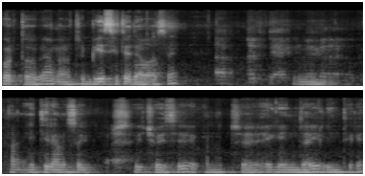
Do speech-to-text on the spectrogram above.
করতে হবে। আমার হচ্ছে বিএসসিতে দেওয়া আছে। হ্যাঁ ইথেরিয়াম সুইচ হয়েছে। এখন হচ্ছে এগেইন যাই লিঙ্ক থেকে।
